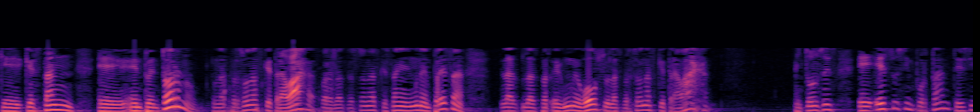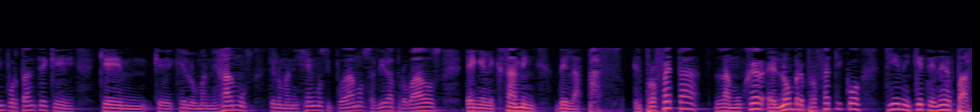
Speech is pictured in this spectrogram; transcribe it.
que, que están en tu entorno, con las personas que trabajas, para las personas que están en una empresa, las, en un negocio, las personas que trabajan. Entonces, eh, eso es importante, es importante que, que, que, lo manejamos, que lo manejemos y podamos salir aprobados en el examen de la paz. El profeta, la mujer, el hombre profético tiene que tener paz.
